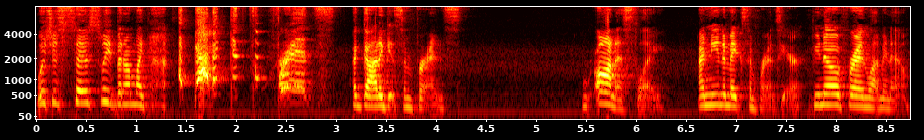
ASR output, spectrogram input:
Which is so sweet. But I'm like, I gotta get some friends. I gotta get some friends. Honestly, I need to make some friends here. If you know a friend, let me know.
